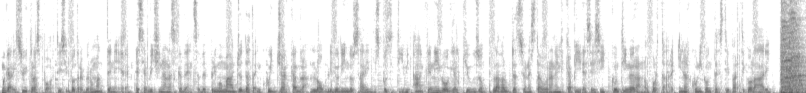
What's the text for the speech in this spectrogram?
magari sui trasporti si potrebbero mantenere e si avvicina la scadenza del primo maggio, data in cui già cadrà l'obbligo di indossare i dispositivi anche nei luoghi al chiuso. La valutazione sta ora nel capire se si continueranno a portare in alcuni contesti particolari sempre.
